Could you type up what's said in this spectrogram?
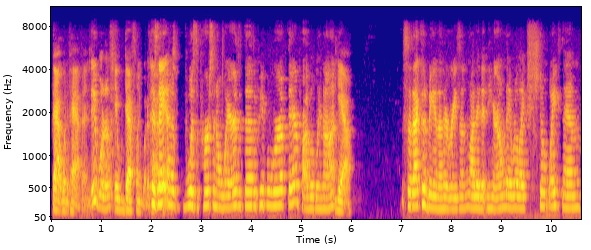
that would have happened. It would have. It definitely would have Because they uh, was the person aware that the other people were up there? Probably not. yeah. So that could be another reason why they didn't hear them. They were like, Shh, "Don't wake them."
